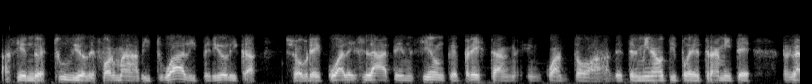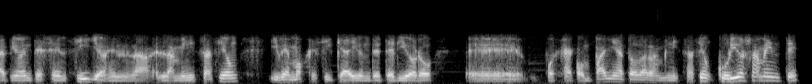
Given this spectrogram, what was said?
haciendo estudios de forma habitual y periódica sobre cuál es la atención que prestan en cuanto a determinado tipo de trámite relativamente sencillos en la, en la administración y vemos que sí que hay un deterioro eh, pues que acompaña a toda la administración. Curiosamente,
